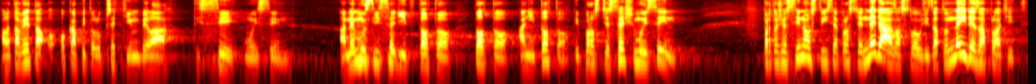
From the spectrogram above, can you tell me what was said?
Ale ta věta o, o kapitolu předtím byla, ty jsi můj syn. A nemusí sedít toto, toto, ani toto. Ty prostě seš můj syn. Protože synovství se prostě nedá zasloužit, za to nejde zaplatit.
